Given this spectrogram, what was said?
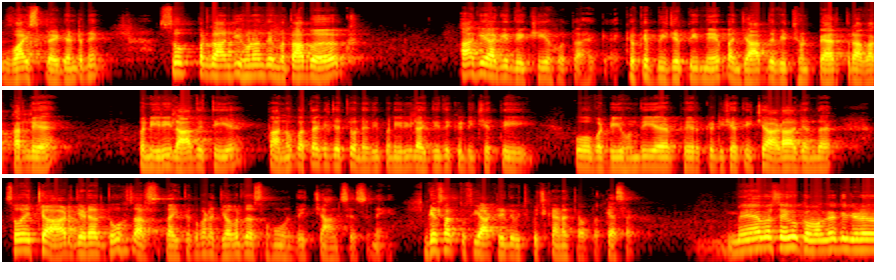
ਵਾਈਸ ਪ੍ਰੈਜ਼ੀਡੈਂਟ ਨੇ। ਸੋ ਪ੍ਰਧਾਨ ਜੀ ਹੁਣਾਂ ਦੇ ਮੁਤਾਬਕ ਆਗੇ ਆਗੇ ਦੇਖੀਏ ਹੋਤਾ ਹੈ। ਕਿਉਂਕਿ ਬੀਜੇਪੀ ਨੇ ਪੰਜਾਬ ਦੇ ਵਿੱਚ ਹੁਣ ਪੈਰ ਧਰਾਵਾ ਕਰ ਲਿਆ ਹੈ। ਪਨੀਰੀ ਲਾ ਦਿੱਤੀ ਹੈ। ਤੁਹਾਨੂੰ ਪਤਾ ਕਿ ਜੇ ਝੋਨੇ ਦੀ ਪਨੀਰੀ ਲੱਗਦੀ ਤੇ ਕਿੱਡੀ ਛੇਤੀ ਉਹ ਵੱਡੀ ਹੁੰਦੀ ਹੈ, ਫਿਰ ਕਿੱਡੀ ਛੇਤੀ ਝਾੜ ਆ ਜਾਂਦਾ ਸੋ ਇਹ ਝਾੜ ਜਿਹੜਾ 2027 ਤੱਕ ਬੜਾ ਜ਼ਬਰਦਸਤ ਹੋਣ ਦੇ ਚਾਂਸਸ ਨੇ। ਗਿਲ ਸਾਹਿਬ, ਤੁਸੀਂ ਆਖਰੀ ਦੇ ਵਿੱਚ ਕੁਝ ਕਹਿਣਾ ਚਾਹੋ ਤਾਂ ਕਹਿ ਸਕਦੇ ਮੈਂ ਬਸ ਇਹੋ ਕਹਾਂਗਾ ਕਿ ਜਿਹੜਾ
